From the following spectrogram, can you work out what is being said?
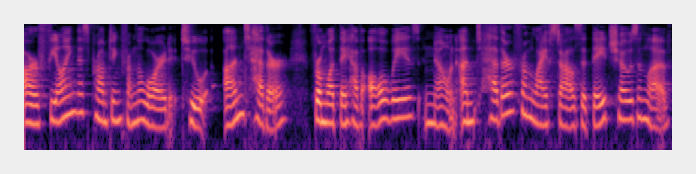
are feeling this prompting from the Lord to untether from what they have always known, untether from lifestyles that they chose and love.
